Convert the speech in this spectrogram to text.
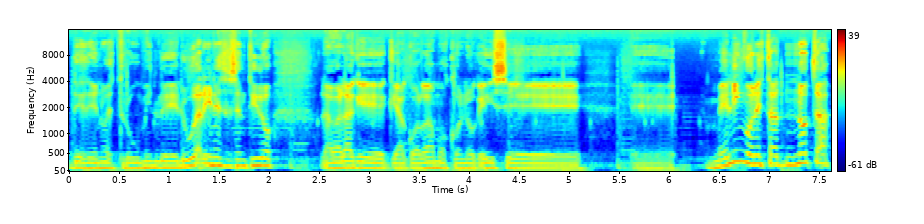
desde nuestro humilde lugar y en ese sentido, la verdad que, acordamos con lo que dice eh, Melingo en esta nota,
